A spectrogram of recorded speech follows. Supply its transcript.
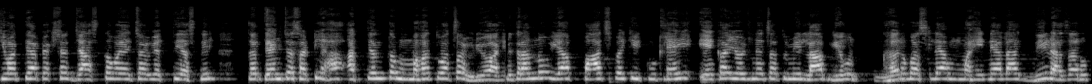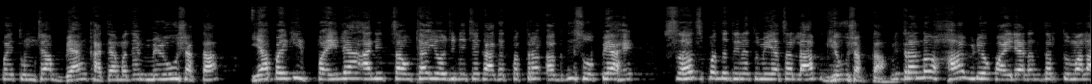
किंवा त्यापेक्षा जास्त वयाच्या व्यक्ती असतील तर त्यांच्यासाठी हा अत्यंत महत्त्वाचा व्हिडिओ आहे. मित्रांनो या पाच पैकी कुठल्याही एका योजनेचा तुम्ही लाभ घेऊन घर बसल्या महिन्याला दीड हजार रुपये तुमच्या बँक खात्यामध्ये मिळवू शकता. यापैकी पहिल्या आणि चौथ्या योजनेचे कागदपत्र अगदी सोपे आहेत. सहज पद्धतीने तुम्ही याचा लाभ घेऊ शकता. मित्रांनो हा व्हिडिओ पाहिल्यानंतर तुम्हाला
